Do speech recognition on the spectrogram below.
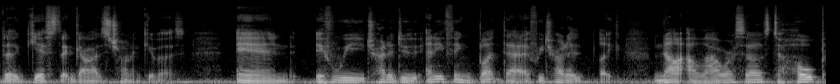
the gifts that God's trying to give us and if we try to do anything but that if we try to like not allow ourselves to hope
